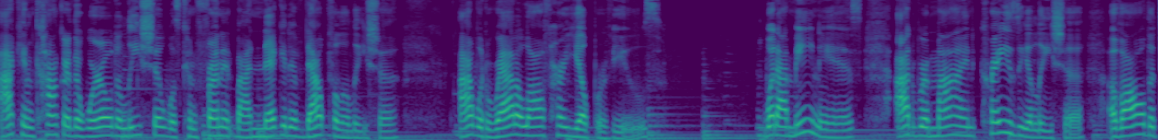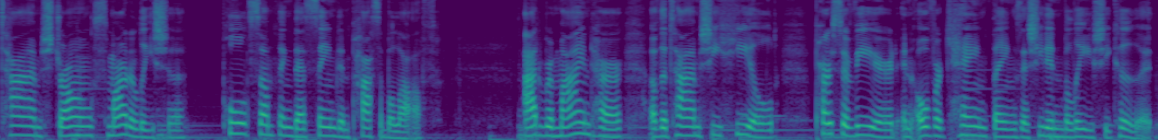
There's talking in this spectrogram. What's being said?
I can conquer the world Alicia was confronted by negative, doubtful Alicia, I would rattle off her Yelp reviews. What I mean is, I'd remind crazy Alicia of all the time strong, smart Alicia pulled something that seemed impossible off. I'd remind her of the time she healed, persevered, and overcame things that she didn't believe she could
